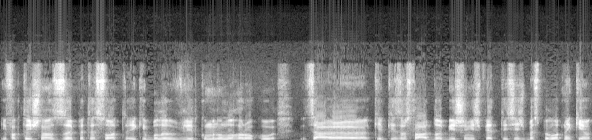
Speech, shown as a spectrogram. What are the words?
і фактично з 500, які були влітку минулого року, ця е, кількість зросла до більше ніж 5 тисяч безпілотників.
